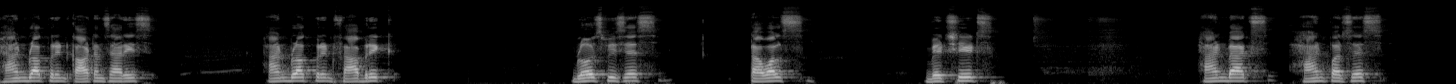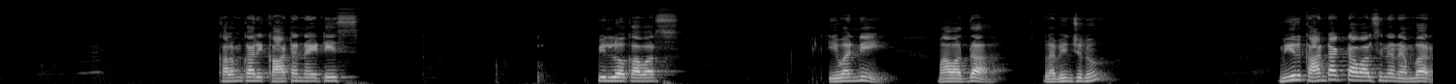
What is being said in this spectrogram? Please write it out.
hand block print cotton saris hand block print fabric blouse pieces towels bedsheets hand bags hand purses Kalamkari cotton nighties pillow covers ఇవన్నీ మా వద్ద లభించును. మీరు కాంటాక్ట్ అవ్వాల్సిన number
